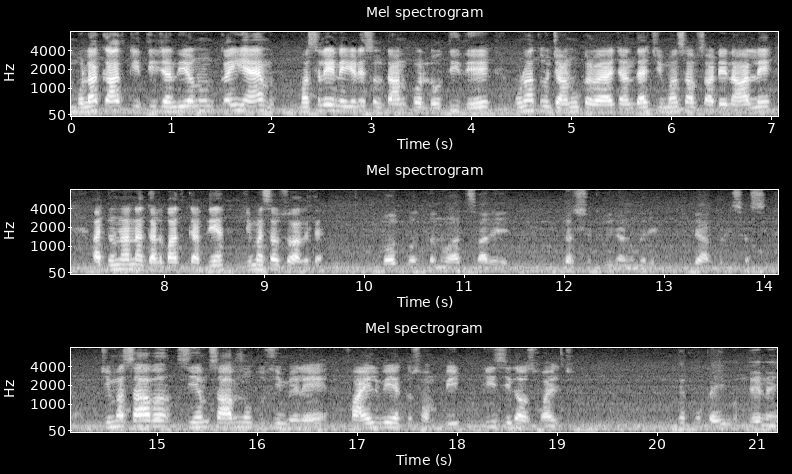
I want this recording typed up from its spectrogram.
ਮੁਲਾਕਾਤ ਕੀਤੀ ਜਾਂਦੀ ਹੈ। ਉਹਨਾਂ ਨੂੰ ਕਈ ਅਹਿਮ ਮਸਲੇ ਨੇ ਜਿਹੜੇ ਸੁਲਤਾਨਪੁਰ ਲੋਧੀ ਦੇ, ਉਹਨਾਂ ਤੋਂ ਜਾਣੂ ਕਰਵਾਇਆ ਜਾਂਦਾ ਹੈ। ਚੀਮਾ ਸਾਹਿਬ ਸਾਡੇ ਨਾਲ ਨੇ। ਅੱਜ ਉਹਨਾਂ ਨਾਲ ਗੱਲਬਾਤ ਕਰਦੇ ਹਾਂ। ਚੀਮਾ ਸਾਹਿਬ ਸਵਾਗਤ ਹੈ। ਬਹੁਤ ਬਹੁਤ ਧੰਨਵਾਦ ਸਾਰੇ ਦਰਸ਼ਕ ਵੀਰਾਂ ਨੂੰ ਮੇਰੇ ਪਿਆਰ ਭਰੀ ਸਤਿ ਸ੍ਰੀ ਅਕਾਲ। ਚੀਮਾ ਸਾਹਿਬ ਸੀਐਮ ਸਾਹਿਬ ਨੂੰ ਤੁਸੀਂ ਮਿਲੇ। ਫਾਈਲ ਵੀ ਇੱਕ ਸੌਂਪੀ। ਕੀ ਸੀਗਾ ਉਸ ਫਾਈਲ 'ਚ? ਦੇਖੋ ਕਈ ਮੁੱਦੇ ਨੇ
